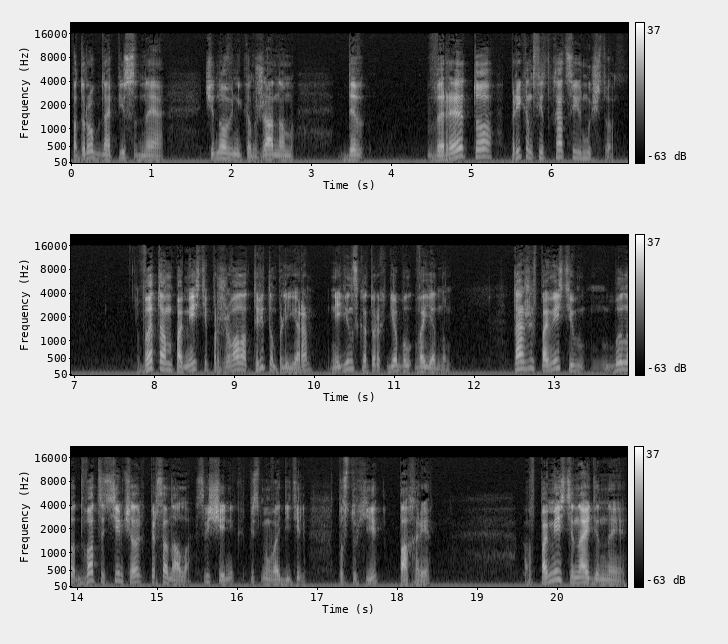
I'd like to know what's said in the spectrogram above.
подробно описанное чиновником Жаном де Верето при конфискации имущества. В этом поместье проживало три тамплиера, ни один из которых не был военным. Также в поместье было 27 человек персонала, священник, письмоводитель, пастухи, пахари – в поместье найдены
